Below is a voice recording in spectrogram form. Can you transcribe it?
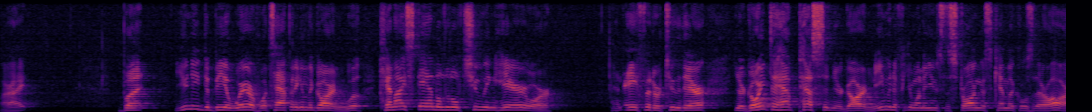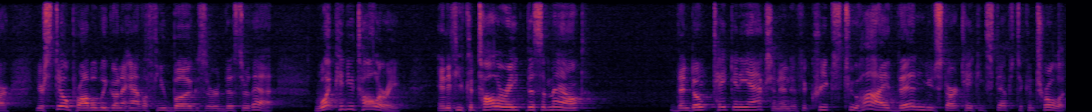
All right? But you need to be aware of what's happening in the garden. Well, can I stand a little chewing here or an aphid or two there? You're going to have pests in your garden. Even if you want to use the strongest chemicals there are, you're still probably going to have a few bugs or this or that. What can you tolerate? And if you could tolerate this amount, then don't take any action. And if it creeps too high, then you start taking steps to control it.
